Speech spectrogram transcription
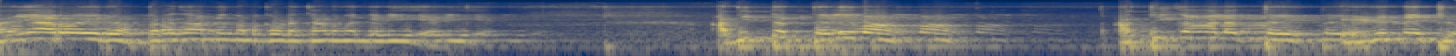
തയ്യാറായ ഒരു അബ്രഹാമിനെ നമുക്ക് അവിടെ കാണുവാൻ കഴിയുക അതിന്റെ തെളിവാണ് അധികാലത്തെ എഴുന്നേറ്റു.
